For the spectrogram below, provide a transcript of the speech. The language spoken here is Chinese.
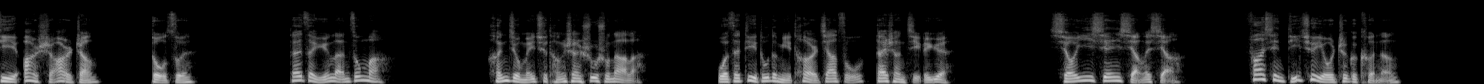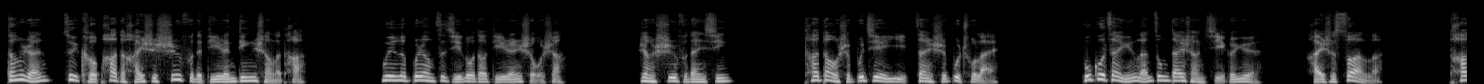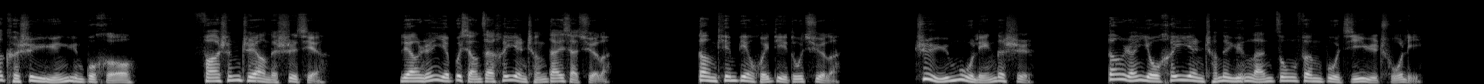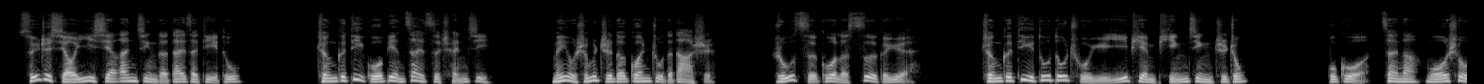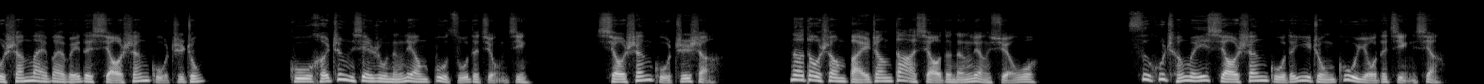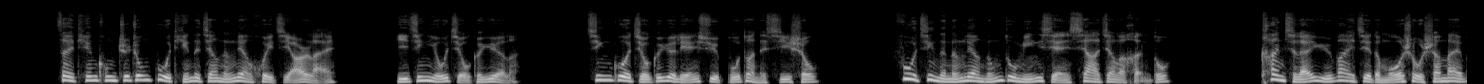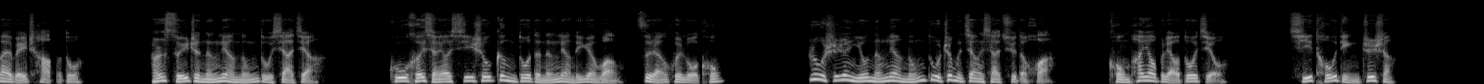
第二十二章斗尊。待在云岚宗吗？很久没去藤山叔叔那了。我在帝都的米特尔家族待上几个月。小医仙想了想，发现的确有这个可能。当然，最可怕的还是师傅的敌人盯上了他。为了不让自己落到敌人手上，让师傅担心，他倒是不介意暂时不出来。不过在云岚宗待上几个月，还是算了。他可是与云云不和哦，发生这样的事情，两人也不想在黑燕城待下去了，当天便回帝都去了。至于木林的事，当然有黑燕城的云岚宗分部给予处理。随着小医仙安静的待在帝都，整个帝国便再次沉寂，没有什么值得关注的大事。如此过了四个月，整个帝都都处于一片平静之中。不过，在那魔兽山脉外围的小山谷之中，古河正陷入能量不足的窘境。小山谷之上，那道上百丈大小的能量漩涡，似乎成为小山谷的一种固有的景象，在天空之中不停的将能量汇集而来，已经有九个月了。经过九个月连续不断的吸收，附近的能量浓度明显下降了很多。看起来与外界的魔兽山脉外围差不多，而随着能量浓度下降，古河想要吸收更多的能量的愿望自然会落空。若是任由能量浓度这么降下去的话，恐怕要不了多久，其头顶之上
